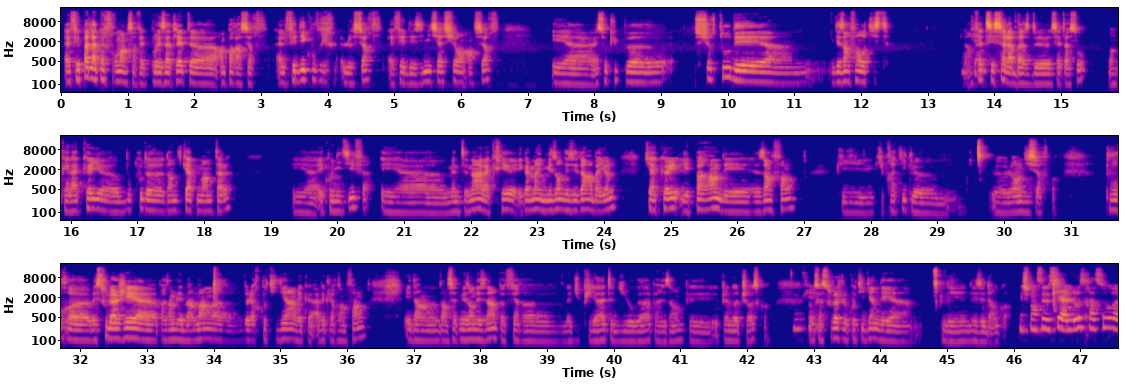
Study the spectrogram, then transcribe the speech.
Elle fait pas de la performance en fait pour les athlètes en parasurf. Elle fait découvrir le surf, elle fait des initiations en surf, et elle s'occupe surtout des, des enfants autistes. En fait, c'est ça la base de cet assaut. Donc elle accueille euh, beaucoup d'handicaps mentaux et, euh, et, cognitifs. Et euh, maintenant, elle a créé également une maison des aidants à Bayonne qui accueille les parents des enfants qui, qui pratiquent le, le, le handisurf. Quoi. pour ben, soulager, par exemple, les mamans de leur quotidien avec, avec leurs enfants. Et dans, dans cette maison des aidants, peuvent faire ben, du pilates, du yoga, par exemple, et, plein d'autres choses. Quoi. Donc ça soulage le quotidien des, des, des, aidants. Quoi. Mais je pensais aussi à l'autre asso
